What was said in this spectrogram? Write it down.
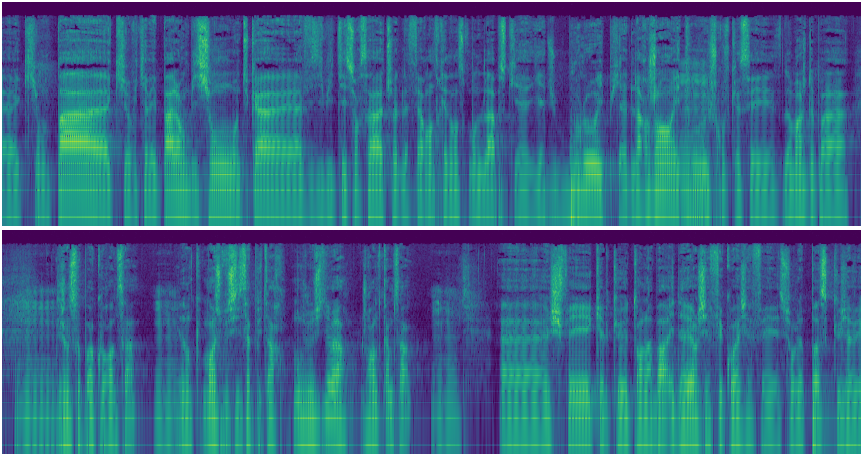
euh, qui ont pas, qui, avaient pas l'ambition ou en tout cas euh, la visibilité sur ça, tu vois, de les faire entrer dans ce monde-là parce qu'il y, a- il y a du boulot et puis il y a de l'argent et Mhm. tout. Je trouve que c'est dommage de pas, Mm. que les gens soient pas au courant de ça. Mhm. Et donc moi je me suis dit ça plus tard. Donc je me suis dit voilà, je rentre comme ça. Mhm. Euh, je fais quelques temps là-bas et d'ailleurs j'ai fait quoi? J'ai fait sur le poste que j'avais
